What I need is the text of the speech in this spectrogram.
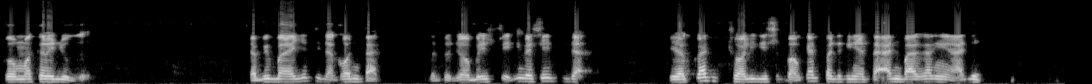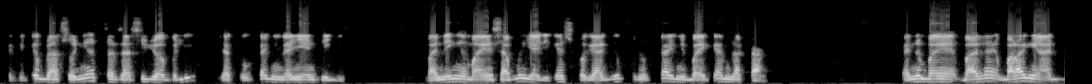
kurma kering juga. Tapi bayarnya tidak kontan. Bentuk jual beli ni biasanya tidak dilakukan kecuali disebabkan pada kenyataan barang yang ada. Ketika berlangsungnya transaksi jual beli dilakukan nilainya yang tinggi. Banding dengan barang yang sama jadikan sebagai harga penukar yang dibayarkan belakang. Kerana barang, barang, barang yang ada,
